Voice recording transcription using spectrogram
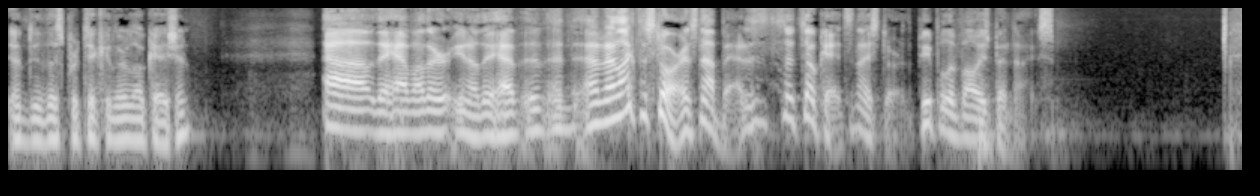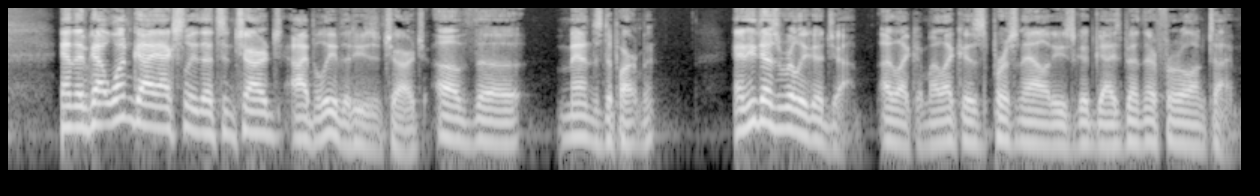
into this particular location. Uh, they have other, you know, they have, and, and, I like the store. It's not bad. It's, it's okay. It's a nice store. The people have always been nice. And they've got one guy actually that's in charge. I believe that he's in charge of the men's department, and he does a really good job. I like him. I like his personality. He's a good guy. He's been there for a long time.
